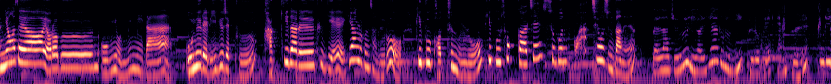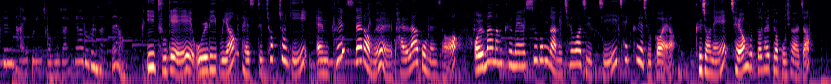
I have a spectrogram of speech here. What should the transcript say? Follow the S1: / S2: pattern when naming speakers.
S1: 안녕하세요, 여러분. 오미온미입니다. 오늘의 리뷰 제품, 각기 다른 크기의 히알루론산으로 피부 겉은 물론 피부 속까지 수분 꽉 채워준다는
S2: 웰라주 리얼 히아루로닉 블루백 앰플 토리든 다이브인 저분자 히아루론산 세럼
S1: 이 두 개의 올리브영 베스트 촉촉이 앰플 세럼을 발라보면서 얼마만큼의 수분감이 채워질지 체크해 줄 거예요. 그 전에 제형부터 살펴보셔야죠.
